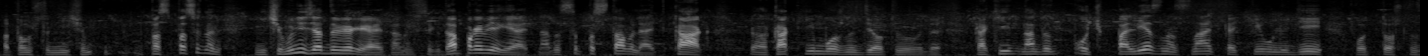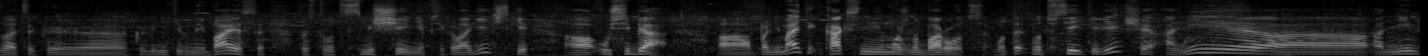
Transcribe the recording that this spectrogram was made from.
о том, что ничем, по, по сути, ничему нельзя доверять, надо всегда проверять, надо сопоставлять, как, э, как им можно делать выводы, какие, надо очень полезно знать, какие у людей, вот то, что называется э, когнитивные байесы, то есть вот смещение психологически а, у себя, а, понимаете, как с ними можно бороться. Вот, э, вот все эти вещи, они, а, они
